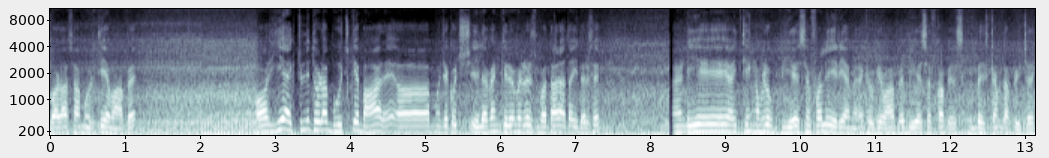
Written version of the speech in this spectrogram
बड़ा सा मूर्ति है वहाँ पे। और ये एक्चुअली थोड़ा भूज के बाहर है। अ, मुझे कुछ 11 किलोमीटर्स बता रहा था इधर से। एंड ये आई थिंक हम लोग बी एस एफ़ वाले एरिया में है क्योंकि वहाँ पे बी एस एफ़ का बेस बेस कैम्प था पीछे।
